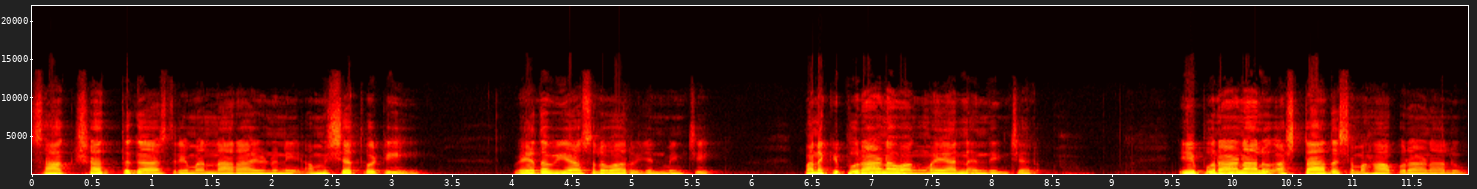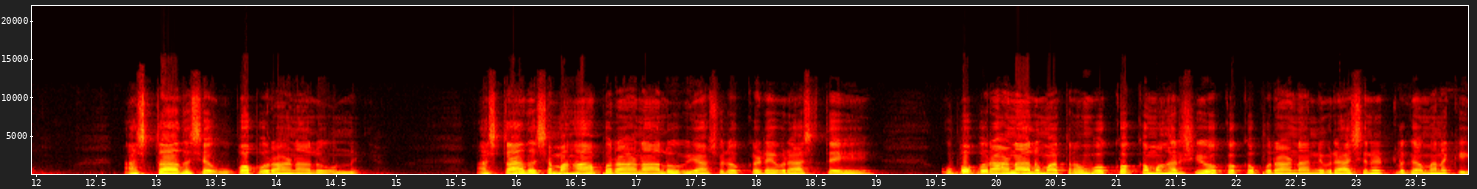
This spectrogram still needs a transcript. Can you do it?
సాక్షాత్తుగా శ్రీమన్నారాయణుని అంశతోటి వేదవ్యాసుల వారు జన్మించి మనకి పురాణ వాంగ్మయాన్ని అందించారు. ఈ పురాణాలు అష్టాదశ మహాపురాణాలు అష్టాదశ ఉపపురాణాలు ఉన్నాయి. అష్టాదశ మహాపురాణాలు వ్యాసుడు ఒక్కడే వ్రాస్తే ఉప పురాణాలు మాత్రం ఒక్కొక్క మహర్షి ఒక్కొక్క పురాణాన్ని వ్రాసినట్లుగా మనకి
